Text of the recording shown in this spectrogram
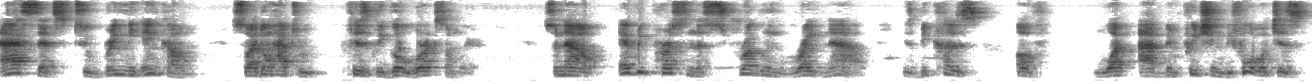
assets to bring me income so I don't have to physically go work somewhere. So now every person that's struggling right now is because of what I've been preaching before, which is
